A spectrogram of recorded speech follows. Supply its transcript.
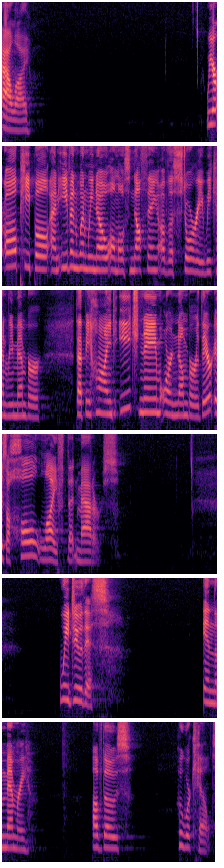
ally. We are all people, and even when we know almost nothing of the story, we can remember that behind each name or number, there is a whole life that matters. We do this in the memory of those who were killed,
